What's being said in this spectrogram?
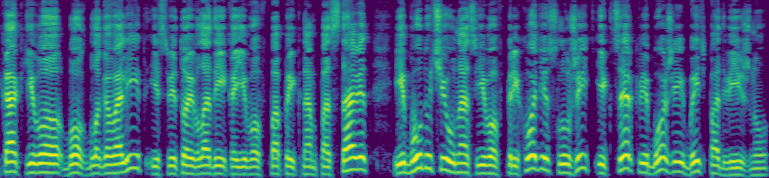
как его Бог благоволит, и святой владыка его в попы к нам поставит, и, будучи у нас его в приходе, служить и к церкви Божьей быть подвижну,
